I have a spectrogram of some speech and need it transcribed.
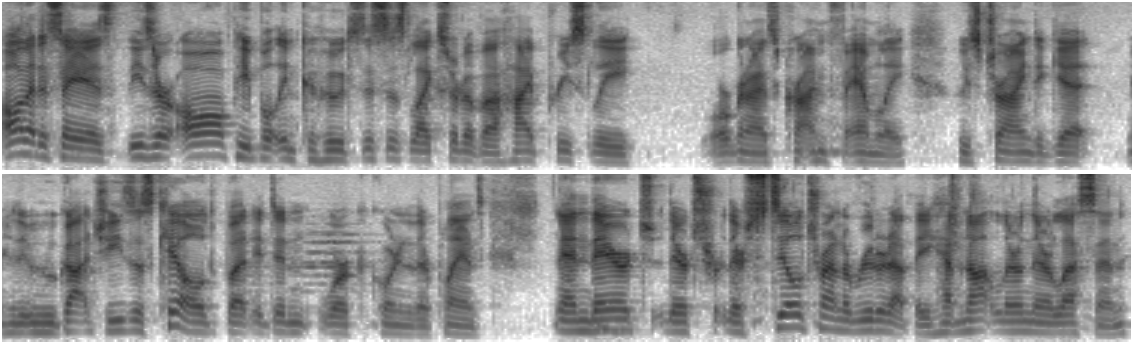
all that to say is these are all people in cahoots. This is like sort of a high priestly organized crime family who's trying to get who got Jesus killed, but it didn't work according to their plans. And they're they're they're still trying to root it out. They have not learned their lesson.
